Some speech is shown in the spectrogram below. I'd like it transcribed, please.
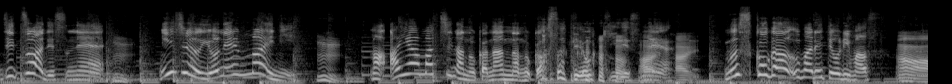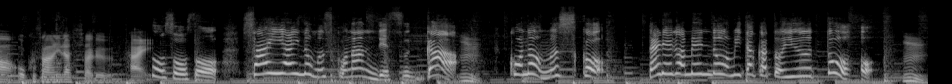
実はですねうん。24年前にうんまあ過ちなのか何なのかはさておきですね。はい、はい、息子が生まれております。ああお子さんいらっしゃる。はい。そうそうそう。最愛の息子なんですがうん。この息子誰が面倒を見たかというとうん。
